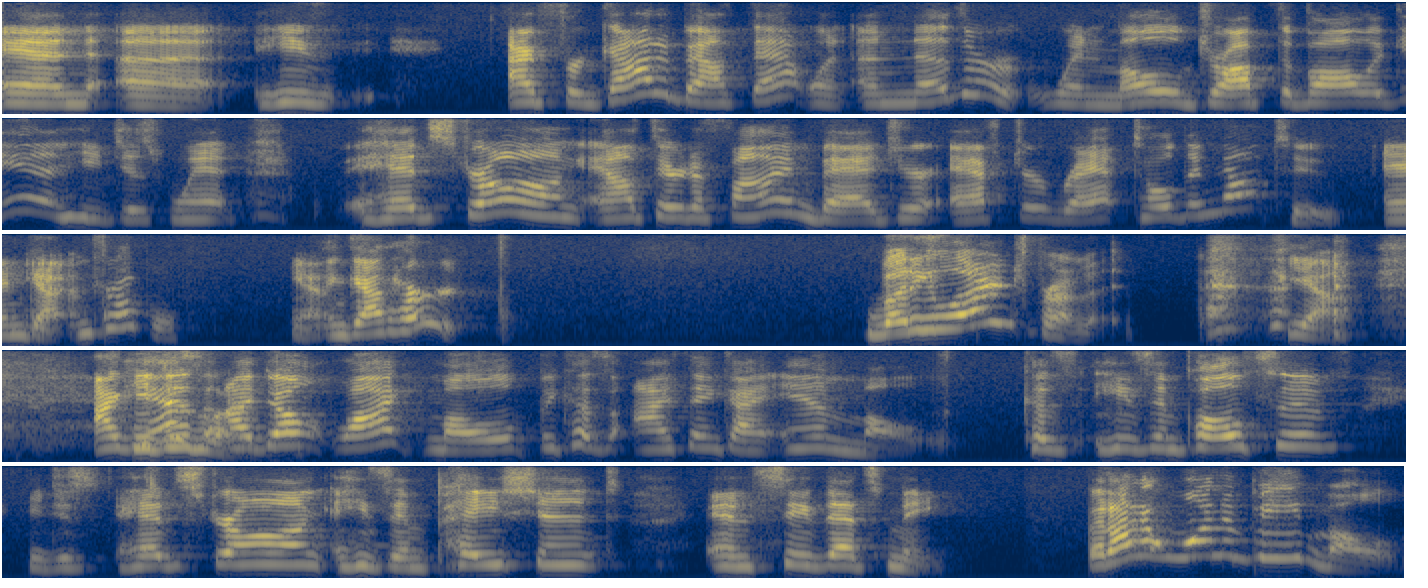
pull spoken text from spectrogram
and uh he i forgot about that one another when mole dropped the ball again he just went headstrong out there to find badger after rat told him not to and got in trouble Yeah. and got hurt But he learned from it. yeah i guess i don't like mole because i think i am mole because he's impulsive he just headstrong he's impatient and see that's me but i don't want to be mole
